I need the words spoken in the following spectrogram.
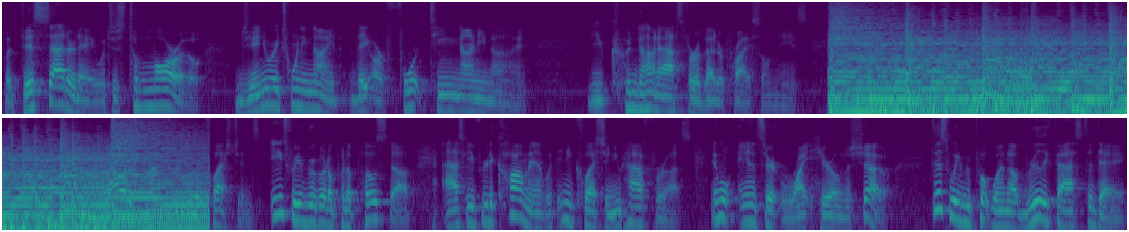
but this Saturday, which is tomorrow, January 29th, they are $14.99. You could not ask for a better price on these. Now it is time for your questions. Each week we're going to put a post up asking for you to comment with any question you have for us, and we'll answer it right here on the show. This week we put one up really fast today,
